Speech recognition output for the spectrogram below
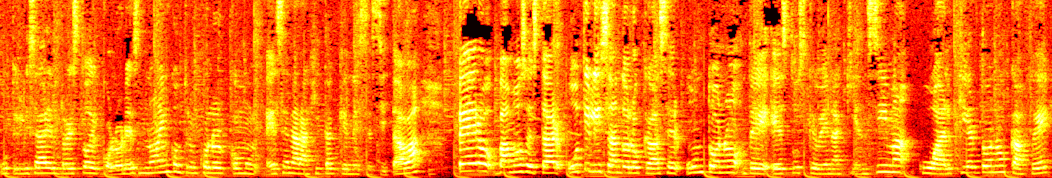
utilizar el resto de colores. No encontré un color como ese naranjita que necesitaba, pero vamos a estar utilizando lo que va a ser un tono de estos que ven aquí encima, cualquier tono café.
